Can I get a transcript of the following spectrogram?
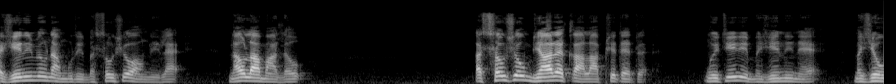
အရင်းနှီးမြုပ်နှံမှုတွေမဆုံးရှုံးအောင်နေလိုက် နောက်လာမှလို့အဆုံးရှုံးများတဲ့ကာလဖြစ်တဲ့အတွက်ငွေကြေးတွေမရင်းနှီးနဲ့မယုံ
